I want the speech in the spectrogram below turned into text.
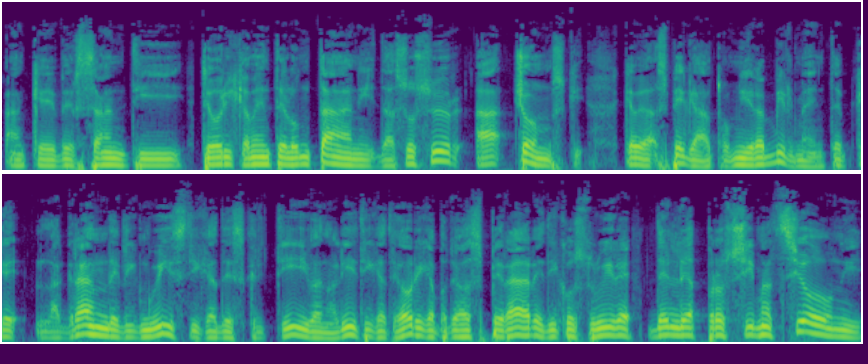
anche versanti teoricamente lontani da Saussure a Chomsky, che aveva spiegato mirabilmente che la grande linguistica descrittiva, analitica, teorica poteva sperare di costruire delle approssimazioni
